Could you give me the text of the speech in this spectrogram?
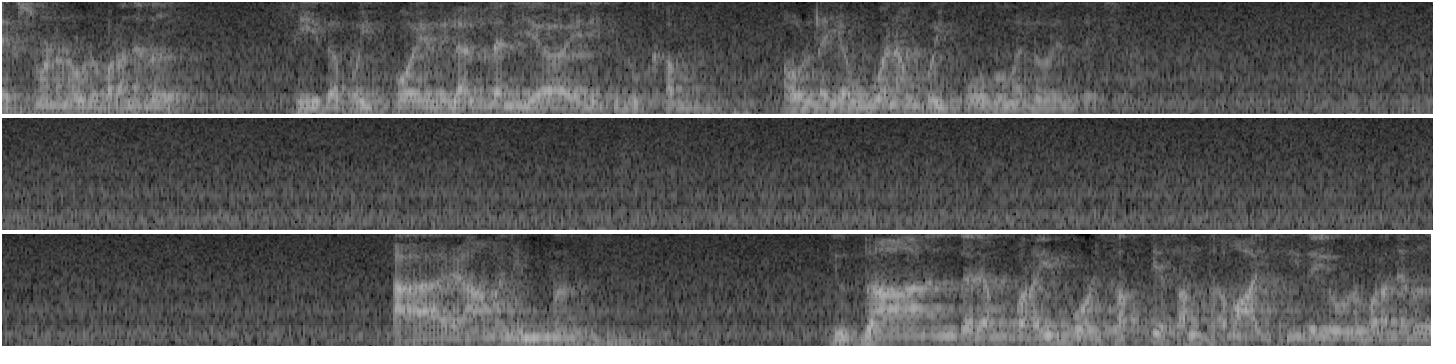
ലക്ഷ്മണനോട് പറഞ്ഞത് സീത പൊയ്പോയതിലല്ലനിയ എനിക്ക് ദുഃഖം. അവളുടെ യൗവനം പൊയ്പോകുമല്ലോ എന്ന് വെച്ചാണ് ആ രാമൻ ഇന്ന് യുദ്ധാനന്തരം പറയുമ്പോൾ സത്യസന്ധമായി സീതയോട് പറഞ്ഞത്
